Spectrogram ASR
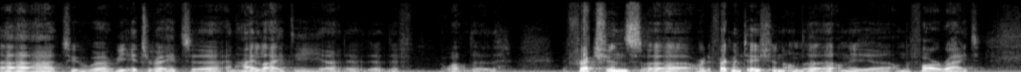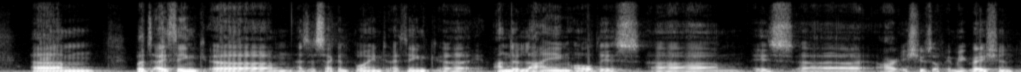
to uh, reiterate uh, and highlight the, the, the, the, well, the, the fractions or the fragmentation on the, on the, on the far right. Um, but I think, um, as a second point, I think uh, underlying all this um, is uh, our issues of immigration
